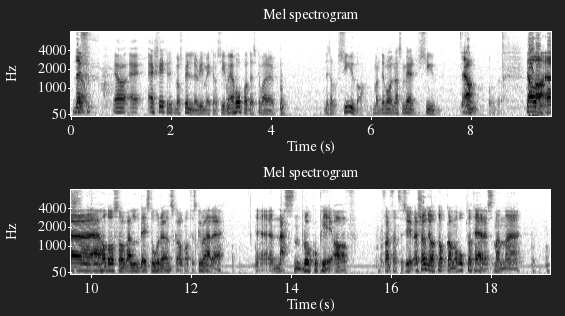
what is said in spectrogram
det, Ja. Ja, jeg, jeg sliter litt med å spille remaken av 7. Jeg håper at det skal være liksom syva, men det var jo nesten mer syv. Ja. Ja da, eh, jeg hadde også veldig store ønsker om at det skulle være eh, nesten blå kopi av Fantasy 7. Jeg skjønner jo at noe må oppdateres, men eh,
